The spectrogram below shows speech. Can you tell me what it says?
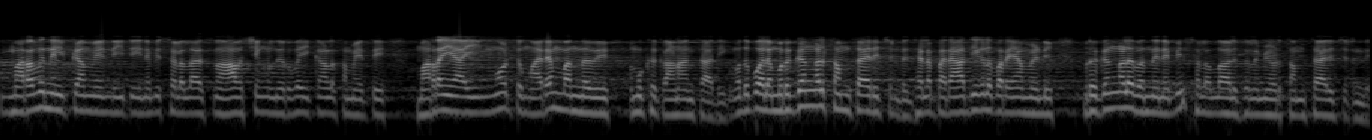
മറവ് നിൽക്കാൻ വേണ്ടിയിട്ട് നബി വസല്ലം ആവശ്യങ്ങൾ നിർവഹിക്കാനുള്ള സമയത്ത് മറയായി ഇങ്ങോട്ട് മരം വന്നത് നമുക്ക് കാണാൻ സാധിക്കും. അതുപോലെ മൃഗങ്ങൾ സംസാരിച്ചിട്ടുണ്ട്. ചില പരാതികൾ പറയാൻ വേണ്ടി മൃഗങ്ങൾ വന്ന് നബി സല്ലല്ലാഹു അലൈഹി വസല്ലമയോട് സംസാരിച്ചിട്ടുണ്ട്.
